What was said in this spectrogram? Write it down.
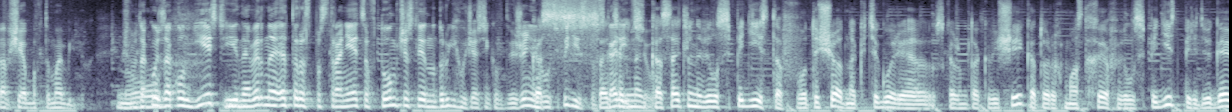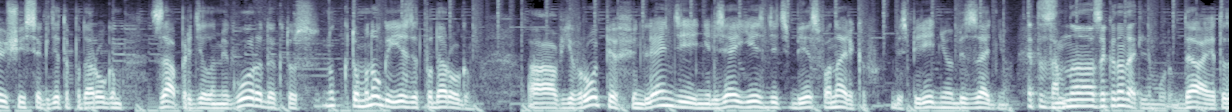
Вообще об автомобилях. В общем, ну, такой закон есть, и, наверное, это распространяется в том числе на других участников движения, велосипедистов, скорее всего. Касательно велосипедистов, вот еще одна категория, скажем так, вещей, которых must-have велосипедист, передвигающийся где-то по дорогам за пределами города, кто, ну, кто много ездит по дорогам. А в Европе, в Финляндии нельзя ездить без фонариков, без переднего, без заднего. Это Там... на законодательном уровне? Да, это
